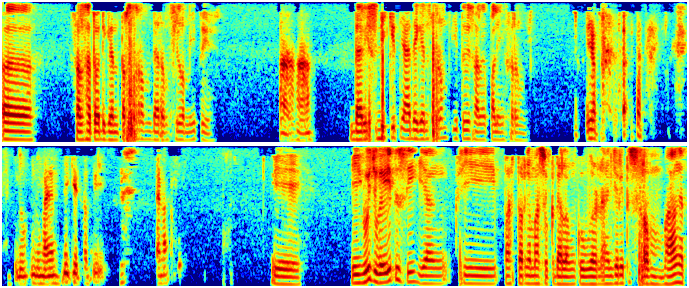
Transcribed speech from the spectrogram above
eh salah satu adegan terserem dalam film itu ya? Aha. Dari sedikitnya adegan serem itu salah paling serem Iya. Lum- lumayan sedikit tapi enak sih. iya Iya, gue juga itu sih yang si pastornya masuk ke dalam kuburan anjir itu serem banget.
